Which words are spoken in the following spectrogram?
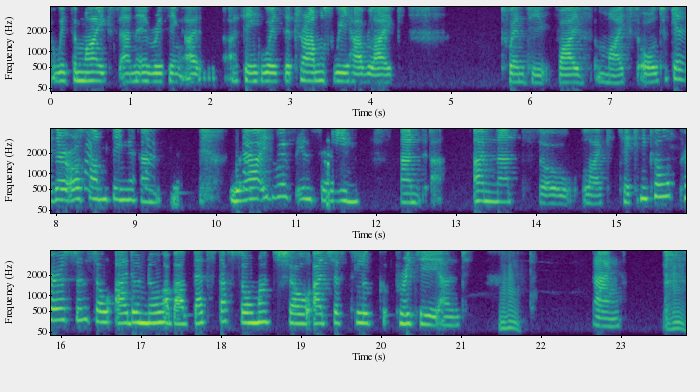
with the mics and everything. I I think with the drums we have like twenty five mics all together or something, and yeah, it was insane. And I'm not so like technical person, so I don't know about that stuff so much. So I just look pretty and Mhm. sang. Mhm.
